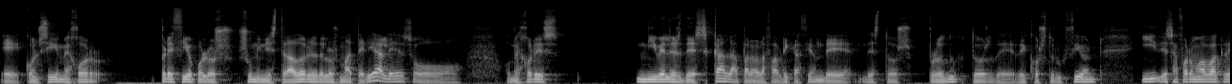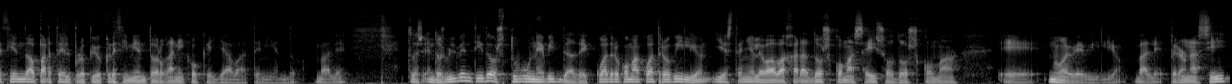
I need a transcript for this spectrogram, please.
eh, consigue mejor precio con los suministradores de los materiales o, mejores niveles de escala para la fabricación de, estos productos de, construcción y de esa forma va creciendo aparte del propio crecimiento orgánico que ya va teniendo, ¿vale? Entonces, en 2022 tuvo un EBITDA de 4,4 billón y este año le va a bajar a 2,6 o 2,9 billón, ¿vale? Pero aún así,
